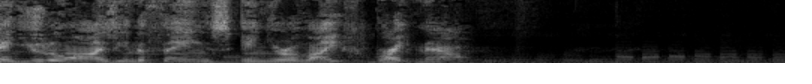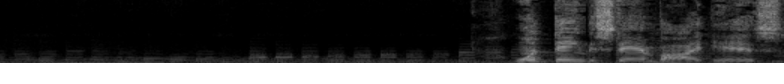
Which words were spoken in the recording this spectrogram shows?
and utilizing the things in your life right now. One thing to stand by is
